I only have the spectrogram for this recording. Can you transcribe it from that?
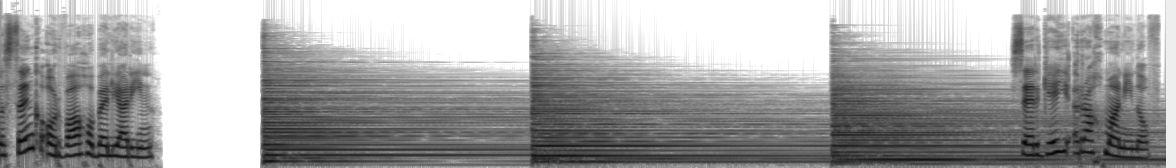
Լսենք օրվա հոբելյարին։ Սերգեյ Ռախմանինով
